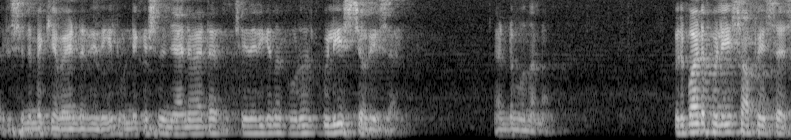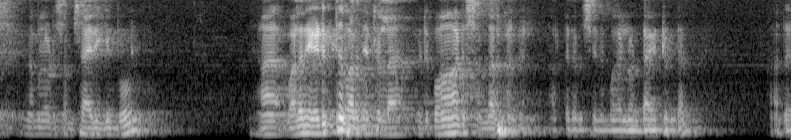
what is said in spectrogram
ഒരു സിനിമയ്ക്ക് വേണ്ട രീതിയിൽ ഉണ്ണികൃഷ്ണൻ ഞാനുമായിട്ട് ചെയ്തിരിക്കുന്ന കൂടുതൽ പോലീസ് സ്റ്റോറീസാണ് രണ്ട് മൂന്നെണ്ണം. ഒരുപാട് പോലീസ് ഓഫീസേഴ്സ് നമ്മളോട് സംസാരിക്കുമ്പോൾ വളരെ എടുത്തു പറഞ്ഞിട്ടുള്ള ഒരുപാട് സന്ദർഭങ്ങൾ അത്തരം സിനിമകളിൽ ഉണ്ടായിട്ടുണ്ട്. അത്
